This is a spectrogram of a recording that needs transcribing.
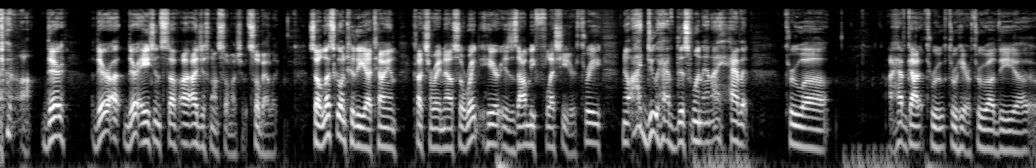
their their uh, their Asian stuff. I, I, just want so much of it so badly. So let's go into the Italian collection right now. So right here is Zombie Flesh Eater three. Now I do have this one, and I have it through. Uh, I have got it through through here through uh, the. Uh,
